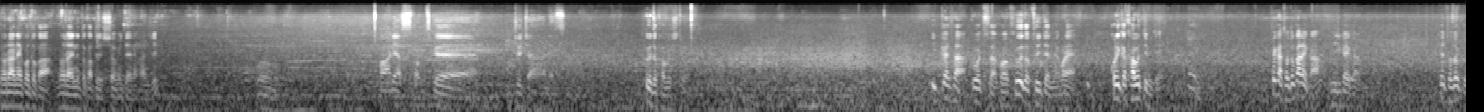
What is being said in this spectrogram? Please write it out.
野良猫とか野良犬とかと一緒みたいな感じ。うん。ありゃすとつく。じゅうちゃんありゃす。フードかぶして。る一回さこうやってさこのフードついてるねこれ。これ一回かぶってみて、手が届かないか？短いから。手届く？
